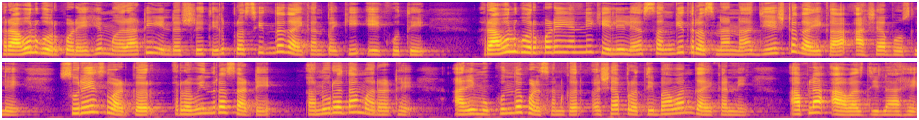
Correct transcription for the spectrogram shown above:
राहुल घोरपडे हे मराठी इंडस्ट्रीतील प्रसिद्ध गायकांपैकी एक होते. राहुल घोरपडे यांनी केलेल्या संगीत रचनांना ज्येष्ठ गायिका आशा भोसले सुरेश वाडकर रवींद्र साठे अनुराधा मराठे आणि मुकुंद पळसणकर अशा प्रतिभावान गायकांनी आपला आवाज दिला आहे.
